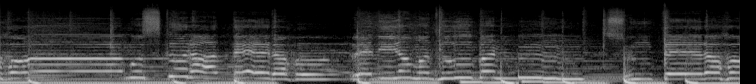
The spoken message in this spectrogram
रहो, मुस्कुराते रहो, रेडियो मधुबन सुनते रहो,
